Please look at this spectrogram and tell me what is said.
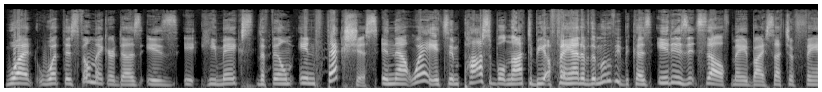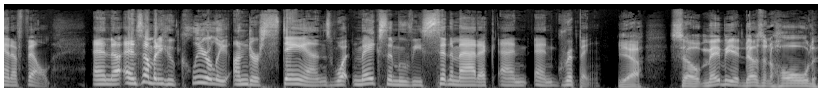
what what this filmmaker does is it, he makes the film infectious in that way. It's impossible not to be a fan of the movie because it is itself made by such a fan of film. And, uh, and somebody who clearly understands what makes a movie cinematic and, and gripping. Yeah. So maybe it doesn't hold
